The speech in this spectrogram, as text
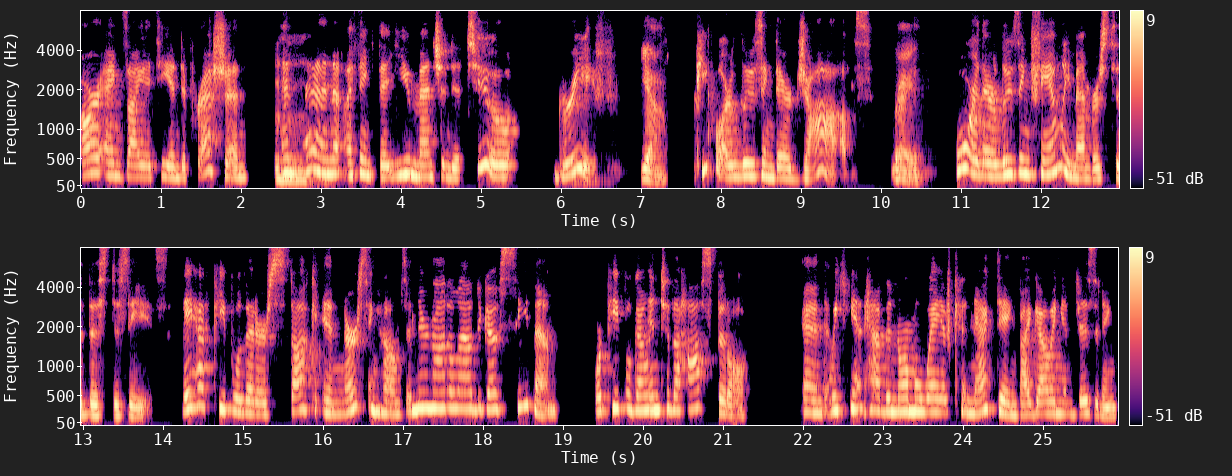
are anxiety and depression. Mm-hmm. And then I think that you mentioned it too grief. Yeah. People are losing their jobs. Right. Or they're losing family members to this disease. They have people that are stuck in nursing homes and they're not allowed to go see them, or people go into the hospital. And we can't have the normal way of connecting by going and visiting.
